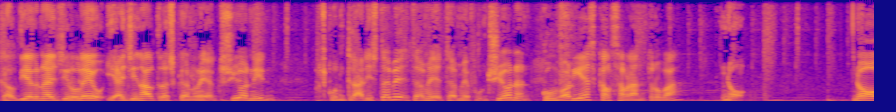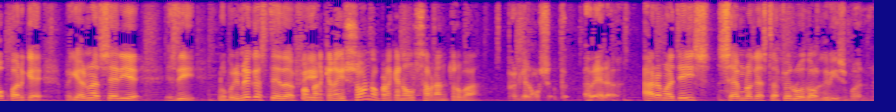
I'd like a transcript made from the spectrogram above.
que el dia que no hi hagi el Leo hi hagin altres que reaccionin, els contraris també també, també funcionen. Confies que el sabran trobar? No. No, perquè, perquè hi ha una sèrie... És a dir, el primer que es té de fer... Però perquè no hi són o perquè no els sabran trobar? Perquè no sé. A veure, ara mateix sembla que està fent lo del Griezmann.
